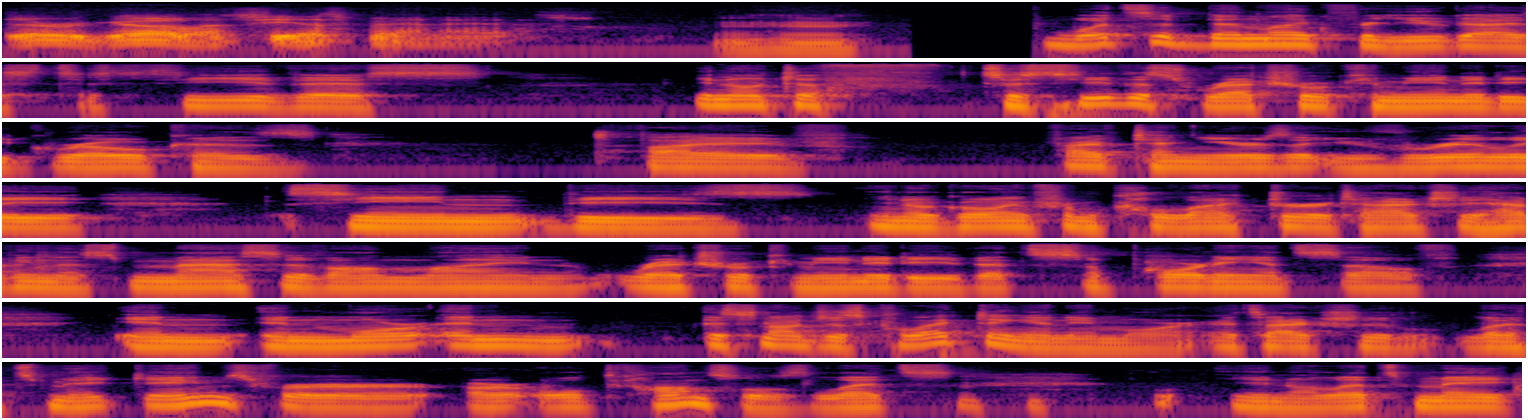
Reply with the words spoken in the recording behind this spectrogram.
there we go. That's yes, badass. What's it been like for you guys to see this? You know, to to see this retro community grow because five, five, ten years that you've really seen these, you know, going from collector to actually having this massive online retro community that's supporting itself in in more and it's not just collecting anymore. It's actually let's make games for our old consoles. Let's you know, let's make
